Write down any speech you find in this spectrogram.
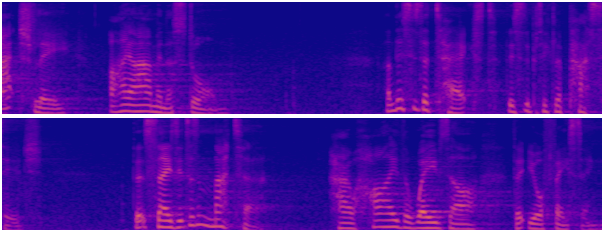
Actually, I am in a storm. And this is a text, this is a particular passage that says it doesn't matter how high the waves are that you're facing,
